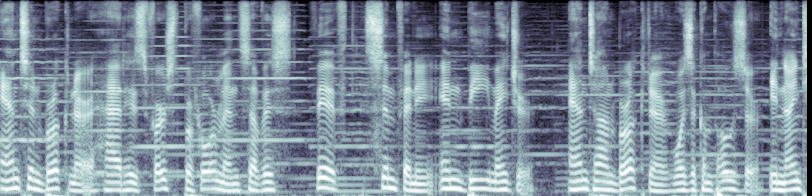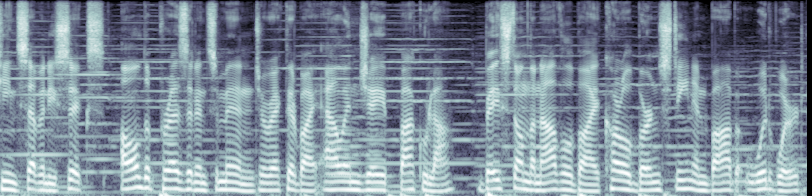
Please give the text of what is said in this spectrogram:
Anton Bruckner had his first performance of his Fifth Symphony in B major. Anton Bruckner was a composer. In 1976, All the President's Men, directed by Alan J. Pakula, based on the novel by Carl Bernstein and Bob Woodward,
